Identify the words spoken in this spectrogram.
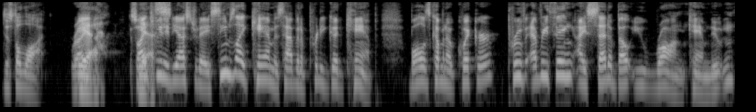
just a lot, right? Yeah. So Yes. I tweeted yesterday. Seems like Cam is having a pretty good camp. Ball is coming out quicker. Prove everything I said about you wrong, Cam Newton.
